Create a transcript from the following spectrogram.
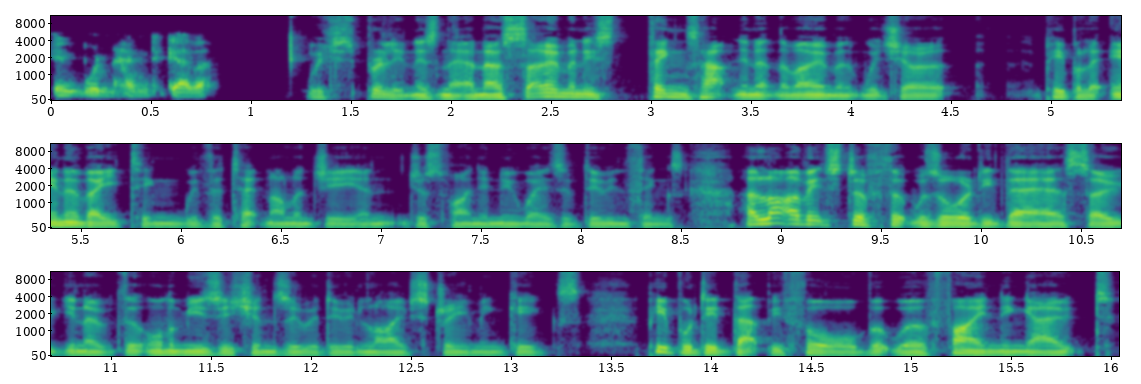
it wouldn't hang together. Which is brilliant, isn't it? And there's so many things happening at the moment, which are people are innovating with the technology and just finding new ways of doing things. A lot of it's stuff that was already there. So, you know, the, all the musicians who were doing live streaming gigs, people did that before, but were finding out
